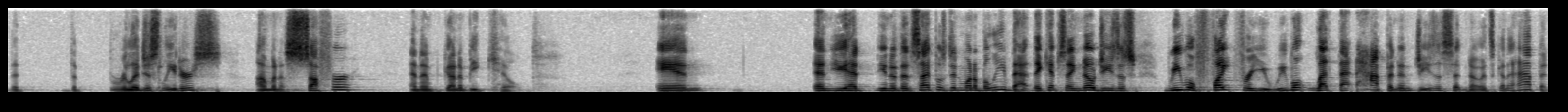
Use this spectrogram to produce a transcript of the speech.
the, the religious leaders. I'm going to suffer and I'm going to be killed. And and you had, you know, the disciples didn't want to believe that. They kept saying, No, Jesus, we will fight for you. We won't let that happen. And Jesus said, No, it's going to happen.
